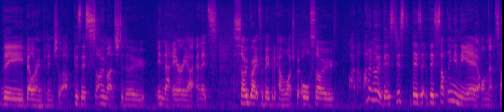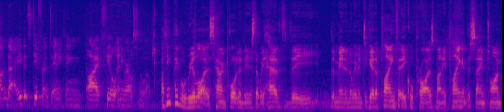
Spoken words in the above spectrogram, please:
the Bellarine Peninsula because there's so much to do in that area, and it's so great for people to come and watch. But also, I, I don't know. There's just there's there's something in the air on that Sunday that's different to anything I feel anywhere else in the world. I think people realise how important it is that we have the the men and the women together playing for equal prize money, playing at the same time.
